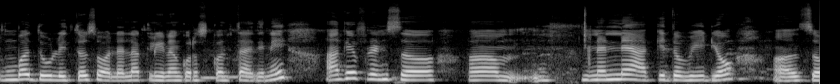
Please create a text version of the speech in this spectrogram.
ತುಂಬ ಧೂಳಿತ್ತು. ಸೊ ಅಲ್ಲೆಲ್ಲ ಕ್ಲೀನಾಗಿ ಒರೆಸ್ಕೊತಾ ಇದ್ದೀನಿ. ಹಾಗೆ ಫ್ರೆಂಡ್ಸ್ ನೆನ್ನೆ ಹಾಕಿದ್ದು ವೀಡಿಯೋ ಸೊ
